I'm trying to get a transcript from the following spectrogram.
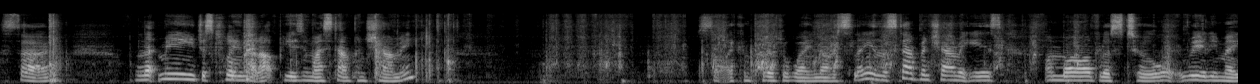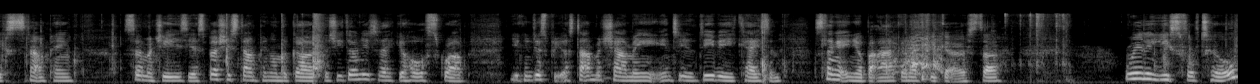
so let me just clean that up using my Stampin' Chamois so I can put it away nicely. And the Stampin' Chamois is a marvellous tool. It really makes stamping so much easier, especially stamping on the go because you don't need to take your whole scrub. You can just put your stamp and Chamois into your DVD case and sling it in your bag and off you go. So really useful tool.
